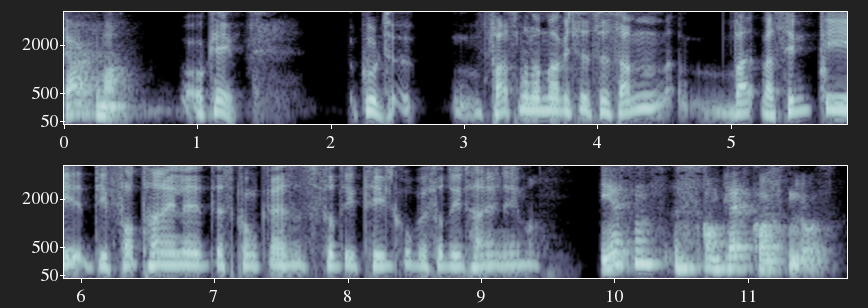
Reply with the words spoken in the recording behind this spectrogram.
Ja, genau. Okay. Gut. Fassen wir noch mal ein bisschen zusammen. Was sind die, die Vorteile des Kongresses für die Zielgruppe, für die Teilnehmer? Erstens, es ist komplett kostenlos.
